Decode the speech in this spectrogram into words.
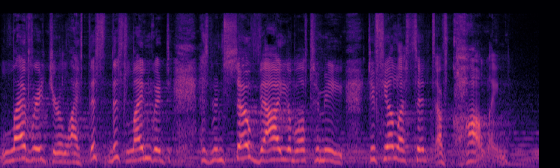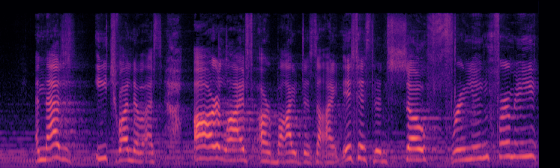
leverage your life. This, this language has been so valuable to me to feel a sense of calling. And that is each one of us. Our lives are by design. It has been so freeing for me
